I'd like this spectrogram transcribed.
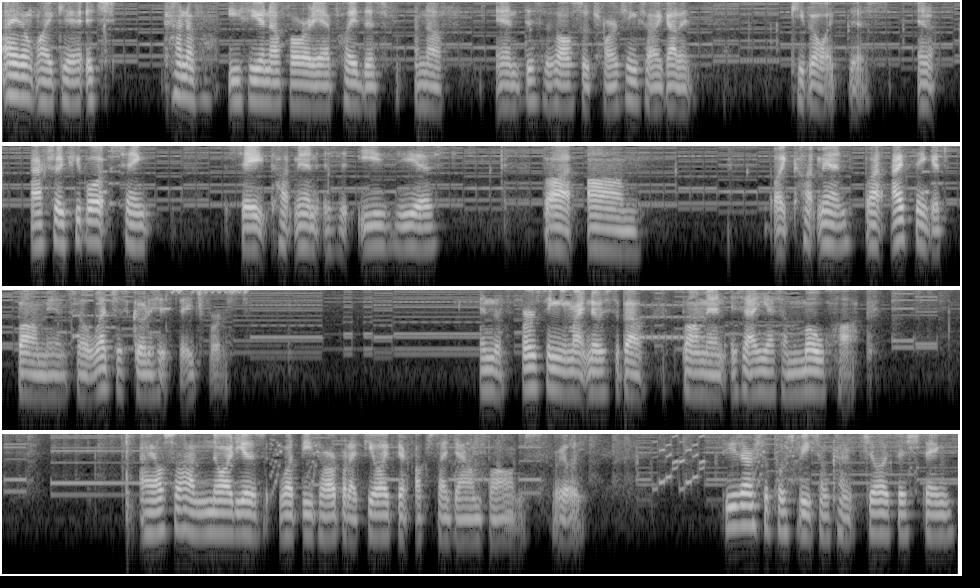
I don't like it. It's kind of easy enough already. I played this enough. And this is also charging, so I gotta keep it like this. And actually, people are saying say Cutman is the easiest, but um, like Cutman. But I think it's Bombman. So let's just go to his stage first. And the first thing you might notice about Bomb Man is that he has a mohawk. I also have no idea what these are, but I feel like they're upside down bombs, really. These are supposed to be some kind of jellyfish thing.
